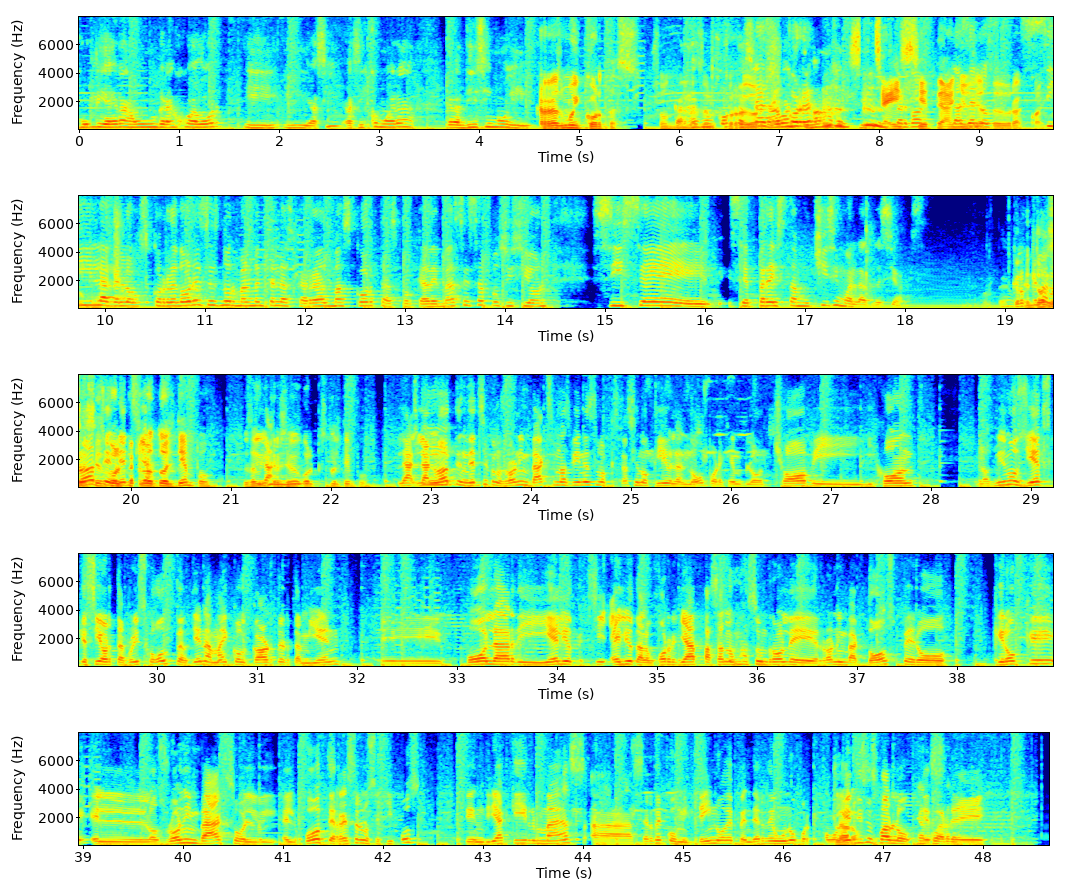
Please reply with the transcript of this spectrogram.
Gurley era un gran jugador y, y así, así como era grandísimo y Carreras muy cortas son Carreras las de los cortas. corredores. Las de años de ya los- te dura cuando Sí, la de los corredores es normalmente las carreras más cortas, porque además esa posición sí se, se presta muchísimo a las lesiones. Creo que la Entonces nueva es tendencia, golpearlo todo el tiempo. Es alguien La- que recibe golpes todo el tiempo. la, la Sí. nueva tendencia con los running backs más bien es lo que está haciendo Cleveland, ¿no? Por ejemplo, Chubb y, y Hunt. Los mismos Jets que sí, ahorita Breeze Hall, pero tienen a Michael Carter también. eh, Pollard y Elliot. Sí, Elliot a lo mejor ya pasando más un rol de running back 2, pero creo que el- los running backs o el, el juego terrestre de los equipos tendría que ir más a ser de comité y no depender de uno, porque como Claro. bien dices, Pablo, este,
